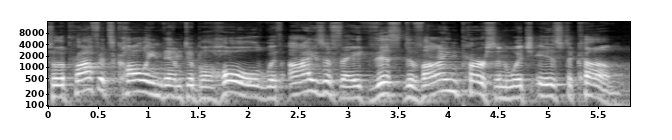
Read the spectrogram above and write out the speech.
So the prophet's calling them to behold with eyes of faith this divine person which is to come.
